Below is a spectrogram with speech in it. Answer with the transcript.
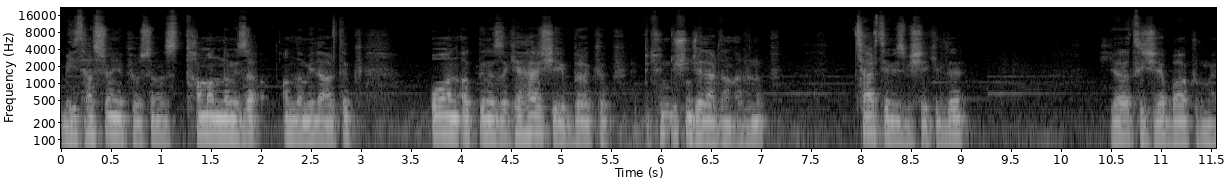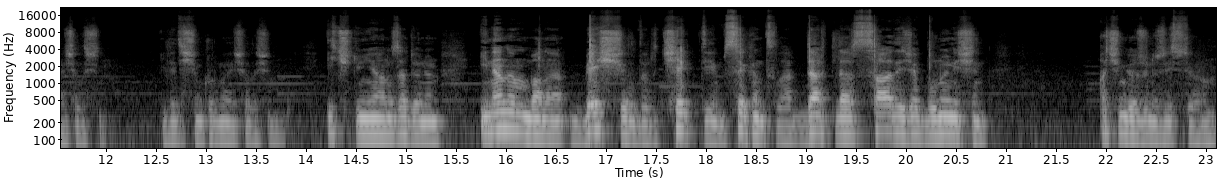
meditasyon yapıyorsanız tam anlamıyla, anlamıyla artık o an aklınızdaki her şeyi bırakıp bütün düşüncelerden arınıp tertemiz bir şekilde yaratıcıya bağ kurmaya çalışın. İletişim kurmaya çalışın. İç dünyanıza dönün. İnanın bana 5 yıldır çektiğim sıkıntılar, dertler sadece bunun için. Açın gözünüzü istiyorum.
